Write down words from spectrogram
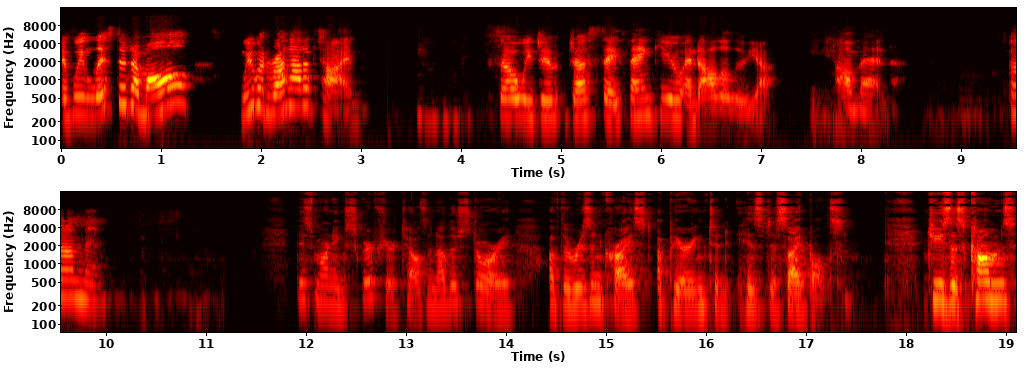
if we listed them all, we would run out of time. So we ju- just say thank you and alleluia. Amen. Amen. This morning's scripture tells another story of the risen Christ appearing to his disciples. Jesus comes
